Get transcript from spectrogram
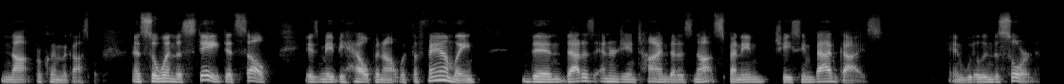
not proclaiming the gospel. And so when the state itself is maybe helping out with the family, then that is energy and time that is not spending chasing bad guys and wielding the sword.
